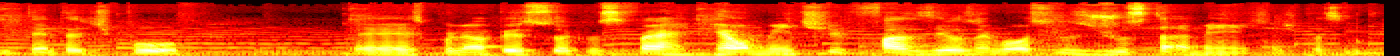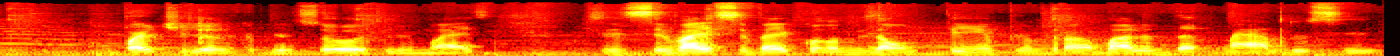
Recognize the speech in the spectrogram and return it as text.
e tenta, tipo, é, escolher uma pessoa que você vai realmente fazer os negócios justamente. Tipo assim, compartilhando com a pessoa e tudo mais. Você vai, você vai economizar um tempo e um trabalho danado se,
